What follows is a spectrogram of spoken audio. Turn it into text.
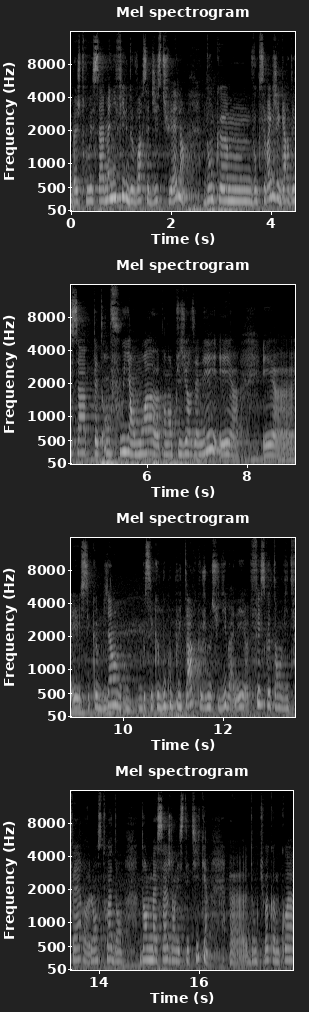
bah, je trouvais ça magnifique de voir cette gestuelle. Donc euh, donc c'est vrai que j'ai gardé ça peut-être enfoui en moi pendant plusieurs années. Et euh, et, c'est que bien, c'est que beaucoup plus tard que je me suis dit, bah, allez, fais ce que tu as envie de faire, euh, lance-toi dans, dans, le massage, dans l'esthétique. Euh, donc tu vois comme quoi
